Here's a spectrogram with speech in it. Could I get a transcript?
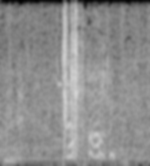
く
